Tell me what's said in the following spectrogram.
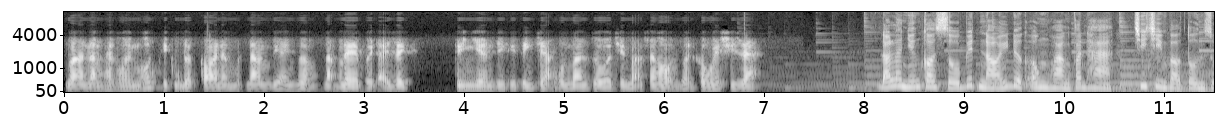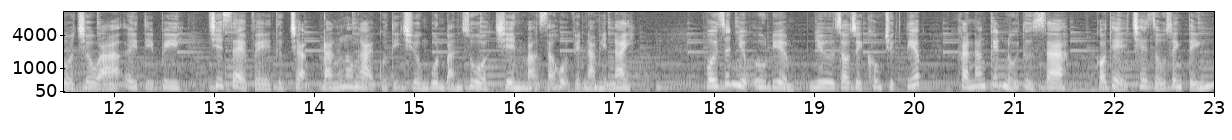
và năm 2021 thì cũng được coi là một năm bị ảnh hưởng nặng nề bởi đại dịch. Tuy nhiên thì cái tình trạng buôn bán rùa trên mạng xã hội vẫn không hề suy giảm. Đó là những con số biết nói được ông Hoàng Văn Hà, chương trình bảo tồn rùa châu Á ATP, chia sẻ về thực trạng đáng lo ngại của thị trường buôn bán rùa trên mạng xã hội Việt Nam hiện nay. Với rất nhiều ưu điểm như giao dịch không trực tiếp, khả năng kết nối từ xa, có thể che giấu danh tính,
